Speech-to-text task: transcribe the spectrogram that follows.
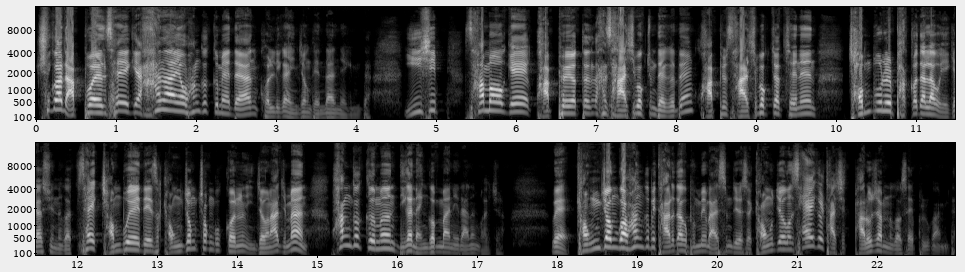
추가 납부한 세액의 하나의 환급금에 대한 권리가 인정된다는 얘기입니다. 23억의 과표였던 한 40억쯤 되거든. 과표 40억 자체는 전부를 바꿔달라고 얘기할 수 있는 것. 세액 전부에 대해서 경정 청구권을 인정을 하지만 환급금은 네가 낸 것만이라는 거죠. 왜? 경정과 환급이 다르다고 분명히 말씀드렸어요. 경정은 세액을 다시 바로잡는 것에 불과합니다.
